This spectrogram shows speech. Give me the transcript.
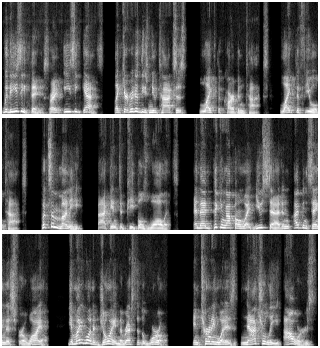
with easy things, right? Easy gets. Like get rid of these new taxes like the carbon tax, like the fuel tax. Put some money back into people's wallets. And then picking up on what you said, and I've been saying this for a while, you might want to join the rest of the world in turning what is naturally ours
